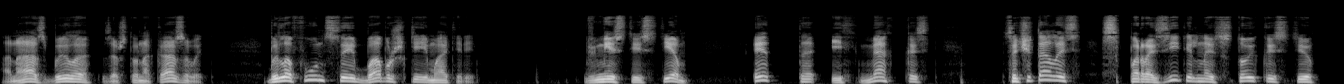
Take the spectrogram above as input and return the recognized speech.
а нас было за что наказывать, было функцией бабушки и матери. Вместе с тем, эта их мягкость сочеталась с поразительной стойкостью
